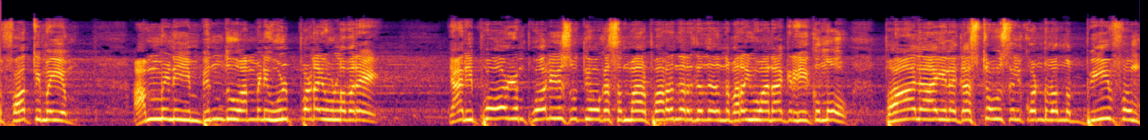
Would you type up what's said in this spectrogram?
ഫാത്തിമയും അമ്മിണിയും ബിന്ദു അമ്മിണി ഉൾപ്പെടെയുള്ളവരെ ഞാൻ ഇപ്പോഴും പോലീസ് ഉദ്യോഗസ്ഥന്മാർ പറഞ്ഞറിഞ്ഞത് എന്ന് പറയുവാൻ ആഗ്രഹിക്കുന്നു. പാലായിലെ ഗസ്റ്റ് ഹൗസിൽ കൊണ്ടുവന്ന് ബീഫും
